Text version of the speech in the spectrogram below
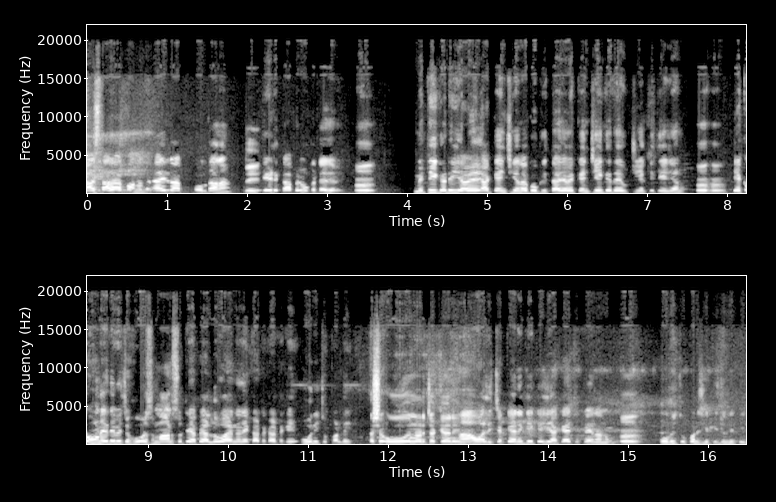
ਆ ਸਾਰਾ ਬੰਨ ਇਹ ਜਿਹੜਾ ਪੌਦਾ ਨਾ ਇਹ ਡਿੱਕਾ ਪਹਿਲੋਂ ਕੱਢਿਆ ਜਾਵੇ। ਮਿੱਟੀ ਕੱਢੀ ਜਾਵੇ ਆ ਕੈਂਚੀਆਂ ਦਾ ਕੋ ਕੀਤਾ ਜਾਵੇ ਕੈਂਚੀਆਂ ਕਿਤੇ ਉੱਚੀਆਂ ਕੀਤੀਆਂ ਜਾਣ। ਇੱਕ ਹੁਣ ਇਹਦੇ ਵਿੱਚ ਹੋਰ ਸਮਾਨ ਸੁੱਟਿਆ ਪਿਆ ਲੋਹਾ ਇਹਨਾਂ ਨੇ ਕੱਟ ਕੱਟ ਕੇ ਉਹ ਨਹੀਂ ਚੁੱਕਣ ਦੇ। ਅੱਛਾ ਉਹ ਇਹਨਾਂ ਨੇ ਚੱਕਿਆ ਨਹੀਂ? ਹਾਂ ਉਹ ਹਾਲੇ ਚੱਕਿਆ ਨਹੀਂ ਕਿ ਕਈ ਵਾਰ ਕਹਿ ਚੁੱਕੇ ਇਹਨਾਂ ਨੂੰ। ਉਹ ਵੀ ਚੁੱਕਣ ਛੇਤੀ ਤੋਂ ਛੇਤੀ।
